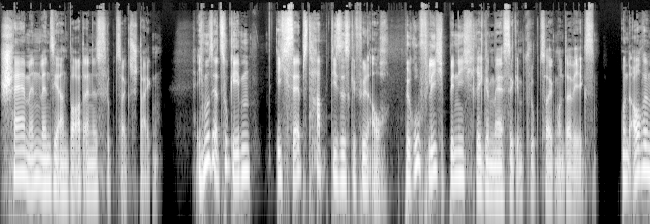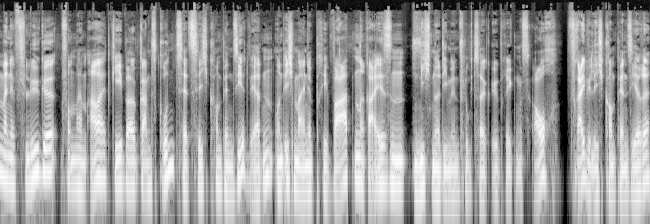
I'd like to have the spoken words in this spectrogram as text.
schämen, wenn sie an Bord eines Flugzeugs steigen. Ich muss ja zugeben, ich selbst habe dieses Gefühl auch. Beruflich bin ich regelmäßig im Flugzeugen unterwegs. Und auch wenn meine Flüge von meinem Arbeitgeber ganz grundsätzlich kompensiert werden und ich meine privaten Reisen, nicht nur die mit dem Flugzeug übrigens, auch freiwillig kompensiere,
